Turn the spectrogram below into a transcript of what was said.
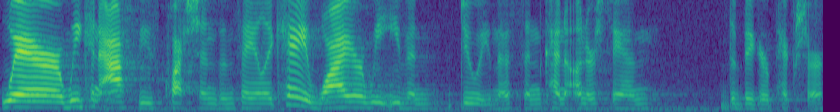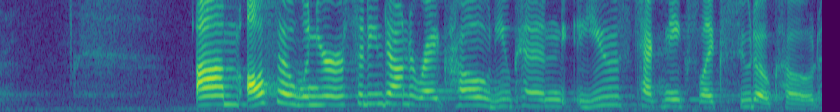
where we can ask these questions and say, like, hey, why are we even doing this? And kind of understand the bigger picture. Um, also, when you're sitting down to write code, you can use techniques like pseudocode.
